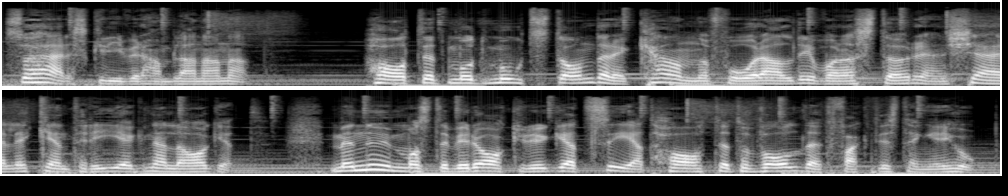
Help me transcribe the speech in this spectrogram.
Så här skriver han bland annat. Hatet mot motståndare kan och får aldrig vara större än kärleken till det egna laget. Men nu måste vi rakryggat se att hatet och våldet faktiskt hänger ihop.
